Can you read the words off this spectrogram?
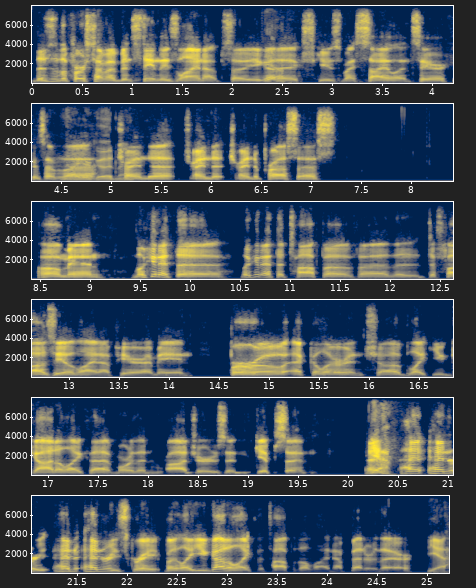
this is the first time I've been seeing these lineups, so you got to Yeah. excuse my silence here because I'm No, uh, good, trying to trying to trying to process. Oh man, looking at the looking at the top of uh, the DeFazio lineup here, I mean Burrow, Ekeler, and Chubb. Like you gotta like that more than Rodgers and Gibson. And Yeah. Hen- Henry Henry's great, but like you gotta like the top of the lineup better there. Yeah,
